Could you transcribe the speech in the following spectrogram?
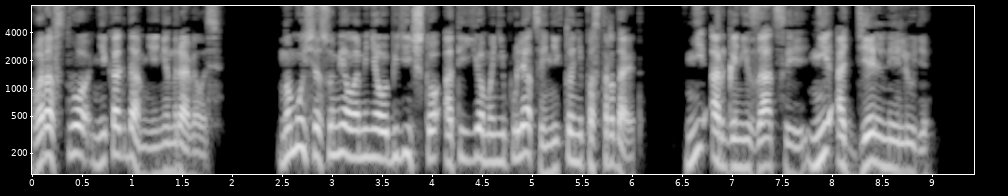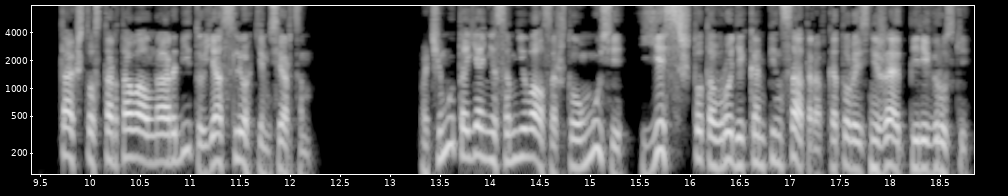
Воровство никогда мне не нравилось. Но Муся сумела меня убедить, что от ее манипуляций никто не пострадает. Ни организации, ни отдельные люди. Так что стартовал на орбиту я с легким сердцем. Почему-то я не сомневался, что у Муси есть что-то вроде компенсаторов, которые снижают перегрузки,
